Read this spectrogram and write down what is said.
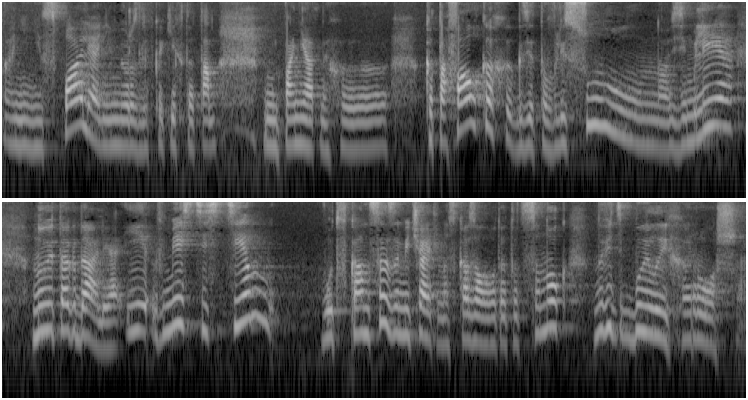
они не спали, они мерзли в каких-то там непонятных э, катафалках, где-то в лесу, на земле, ну и так далее. И вместе с тем, вот в конце замечательно сказал вот этот сынок, но ведь было и хорошее.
